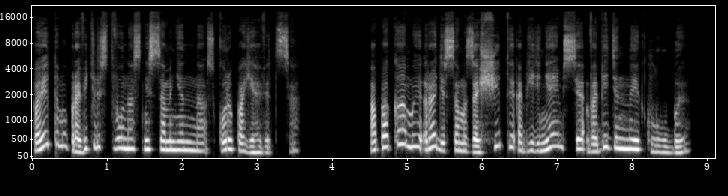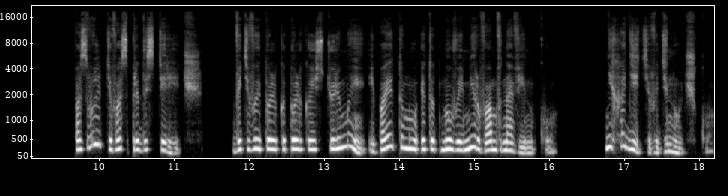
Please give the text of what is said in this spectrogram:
Поэтому правительство у нас, несомненно, скоро появится. А пока мы ради самозащиты объединяемся в обеденные клубы. Позвольте вас предостеречь. Ведь вы только-только из тюрьмы, и поэтому этот новый мир вам в новинку. Не ходите в одиночку.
